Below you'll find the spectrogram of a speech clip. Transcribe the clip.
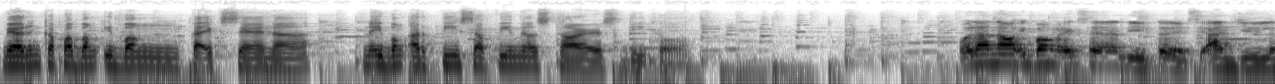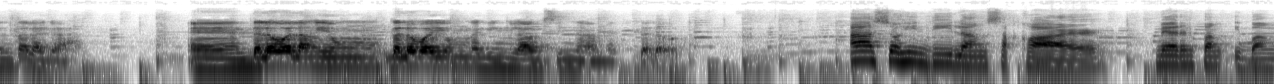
Meron ka pa bang ibang ka-eksena na ibang artista, female stars dito? Wala na akong ibang eksena dito eh. Si Angeli lang talaga. And dalawa lang yung, dalawa yung naging love scene namin. Dalawa. Ah, so hindi lang sa car, meron pang ibang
